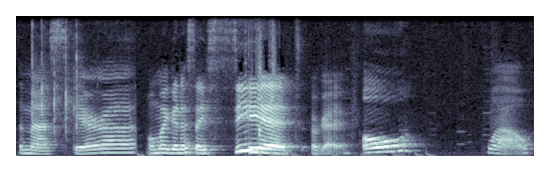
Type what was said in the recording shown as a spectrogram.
the mascara. Oh my goodness, I see it. Okay. Oh, wow.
